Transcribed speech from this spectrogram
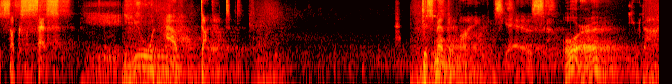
Success. You have done it. Dismantle mines, yes. Or you die.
